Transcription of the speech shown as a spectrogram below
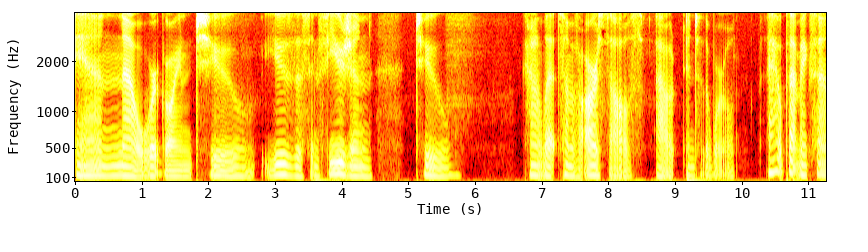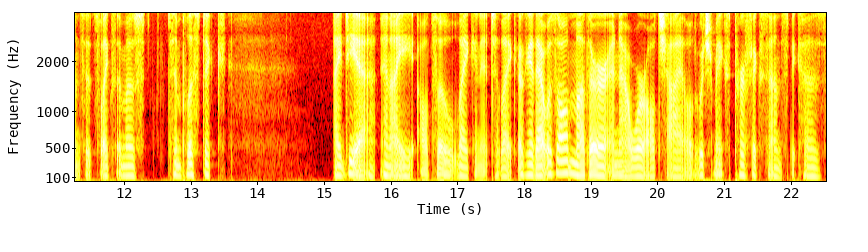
and now we're going to use this infusion to kind of let some of ourselves out into the world. I hope that makes sense. It's like the most simplistic idea. And I also liken it to like, okay, that was all mother, and now we're all child, which makes perfect sense because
